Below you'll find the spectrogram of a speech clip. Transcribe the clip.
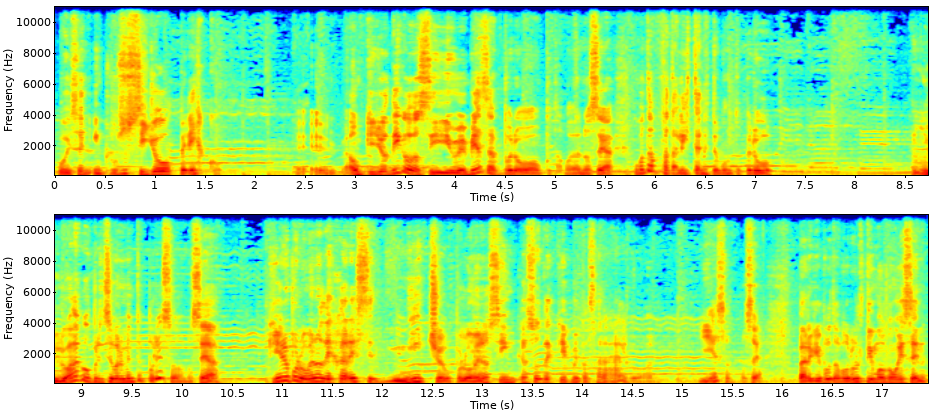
como dicen, incluso si yo perezco. Eh, aunque yo digo, si me piensas, pero puta, no sea, como tan fatalista en este punto, pero lo hago principalmente por eso, o sea, quiero por lo menos dejar ese nicho, por lo menos sin caso de que me pasara algo. Y eso, o sea, para que puta, por último, como dicen,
